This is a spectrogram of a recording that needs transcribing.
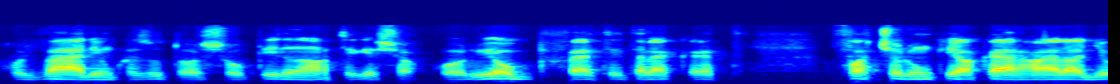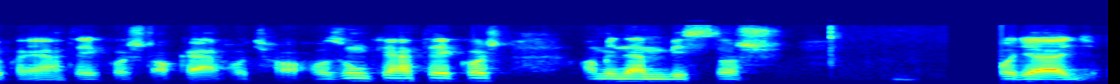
hogy várjunk az utolsó pillanatig, és akkor jobb feltételeket facsolunk ki, akár ha eladjuk a játékost, akár hogyha hozunk játékost, ami nem biztos, hogy egy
